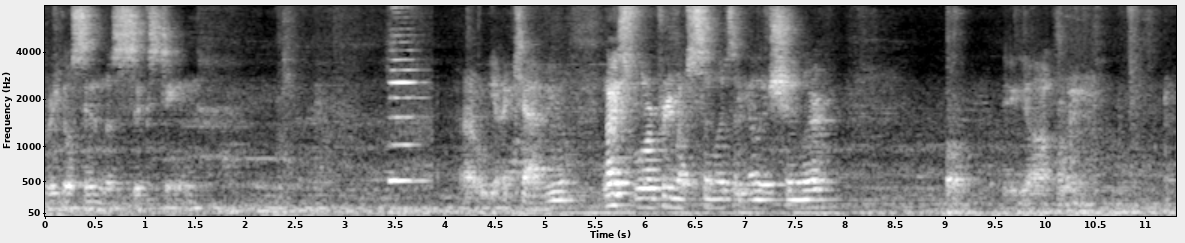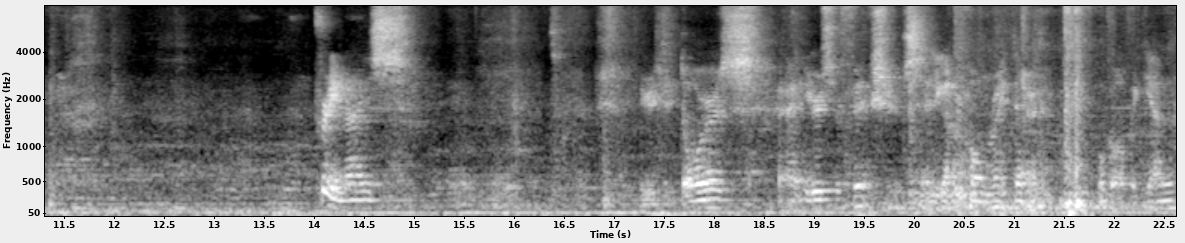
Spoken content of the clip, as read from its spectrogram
Regal Cinemas 16. Uh, we got a cab view. Nice floor, pretty much similar to the other Schindler. There you go. Pretty nice. Here's your doors, and here's your fixtures. And you got a phone right there. We'll go up again.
